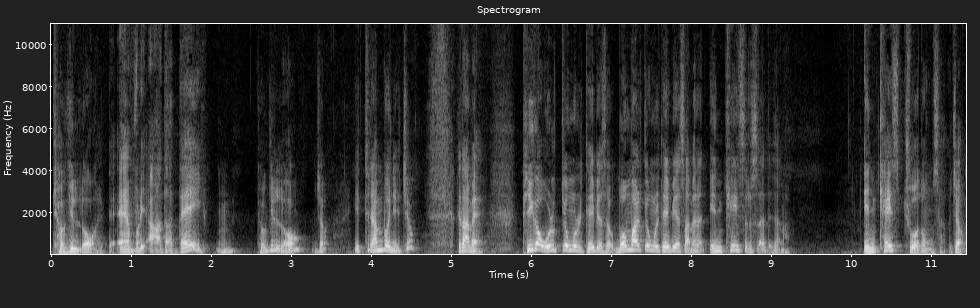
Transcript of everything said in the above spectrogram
격일로 할 때 every other day. 음? 격일로. 그죠? 이틀에 한 번이죠. 그 다음에 비가 올 경우를 대비해서 뭐할 경우를 대비해서 하면 in case를 써야 되잖아. in case 주어 동사. 그죠?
